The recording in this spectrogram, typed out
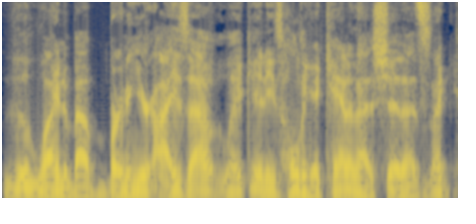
the line about burning your eyes out, like, and he's holding a can of that shit. That's like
